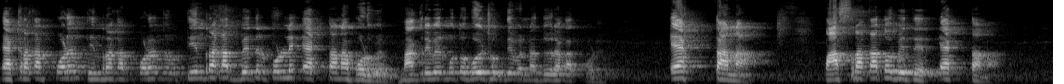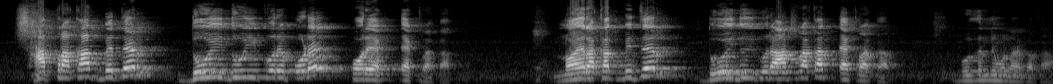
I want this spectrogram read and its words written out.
এক রাকাত পড়েন, তিন রাকাত পড়েন তিন রাকাত বেতের পড়লে এক টানা পড়বেন। মাগরিবের মতো বৈঠক দেবেন না, দুই রাকাত পড়ে। এক টানা। পাঁচ রাকাতও বেতের এক টানা। সাত রাকাত বেতের দুই দুই করে পড়ে, পরে এক এক রাকাত। নয় রাকাত বেতের দুই দুই করে আট রাকাত, এক রাকাত। বুঝলেন মনে হয় কথা?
